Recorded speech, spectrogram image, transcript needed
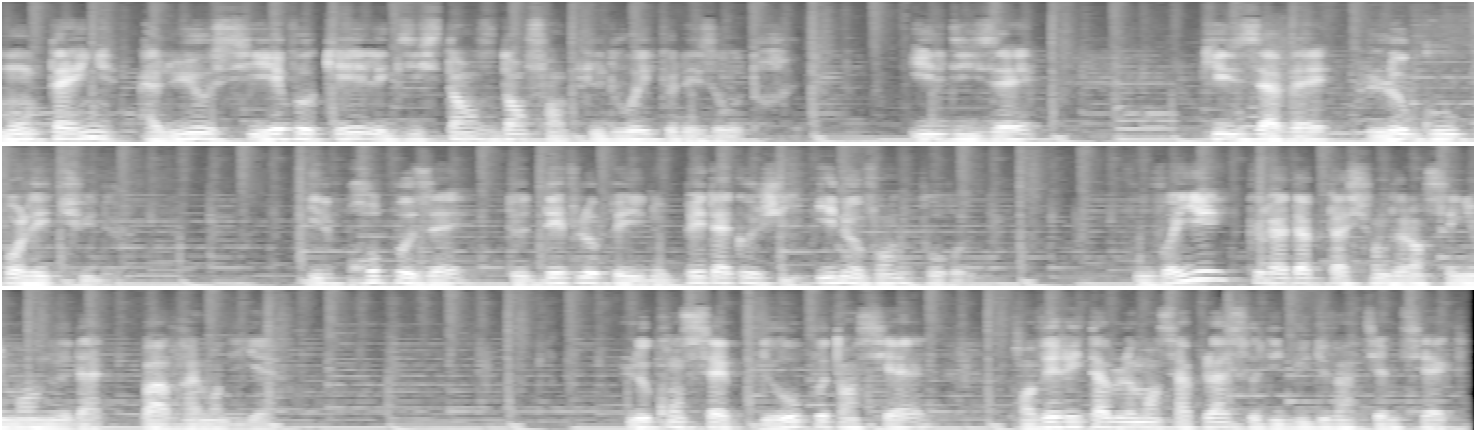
Montaigne a lui aussi évoqué l'existence d'enfants plus doués que les autres. Il disait qu'ils avaient le goût pour l'étude. Il proposait de développer une pédagogie innovante pour eux. Vous voyez que l'adaptation de l'enseignement ne date pas vraiment d'hier. Le concept de haut potentiel prend véritablement sa place au début du XXe siècle,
